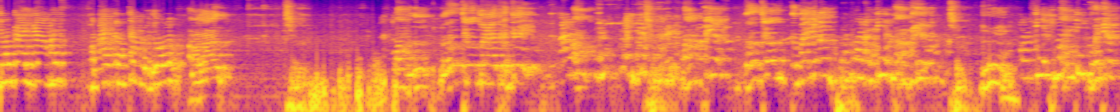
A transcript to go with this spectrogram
ញុំកាយកាយមិនអាចទៅចាំមកយល់អត់ឡើយ Ừ, mà lớn chân mai được đi mặt điện lớn chân từ mấy năm mặt điện mặt điện mặt điện mặt điện mặt điện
